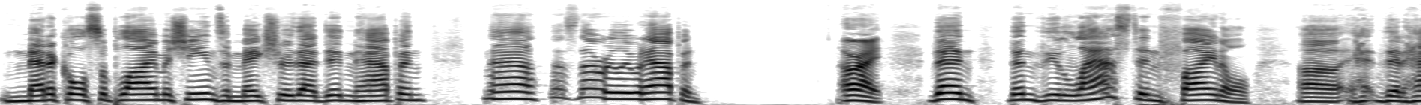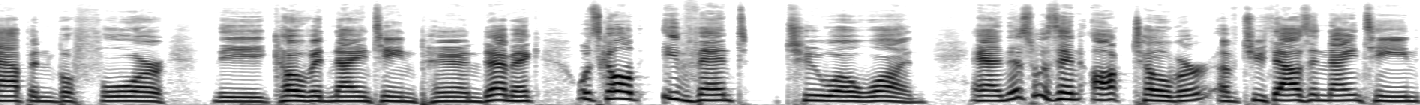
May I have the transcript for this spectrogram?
medical supply machines and make sure that didn't happen. Nah, that's not really what happened. All right, then then the last and final uh, that happened before the COVID nineteen pandemic was called Event 201, and this was in October of 2019,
